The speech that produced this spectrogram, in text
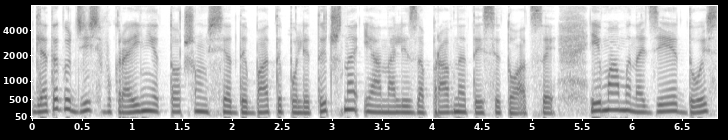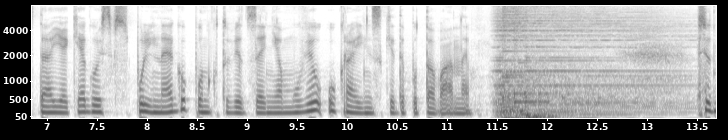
Dlatego dziś w Ukrainie toczą się debaty polityczne i analiza prawna tej sytuacji. I mamy nadzieję dojść do jakiegoś wspólnego punktu widzenia, mówił ukraiński deputowany. 7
